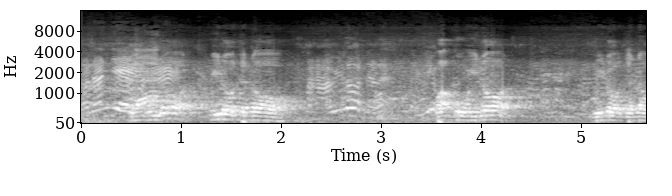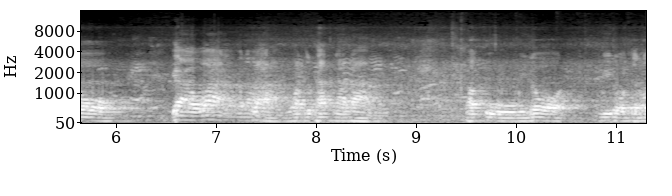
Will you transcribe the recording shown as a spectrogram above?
วันนั้นแย่และวิโรธวิโรจโนมหาวิโรจน์นั่นแหละพระครูวิโรธวิโรจโนเจ้าวาดวัดป่าวัดสุทัศนารามพระครูวิโรธวิโรจโน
